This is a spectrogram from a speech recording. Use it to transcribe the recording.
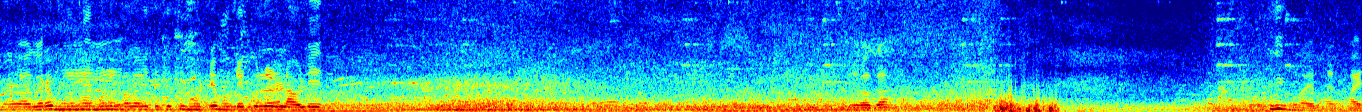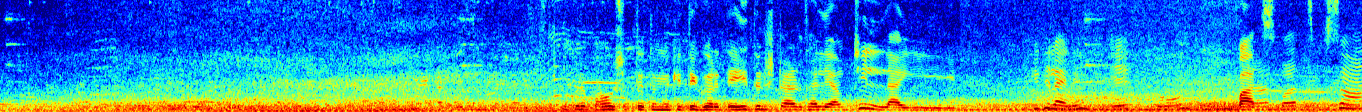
बघा, गरम होऊ नये म्हणून बघा इथे किती मोठे मोठे कूलर लावले. बघा. इकडे पाहू शकता तुम्ही किती गर्दी आहे. इथून स्टार्ट झाली आमची लाईन किती लाईन आहे? एक दोन पाच. पाच सहा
